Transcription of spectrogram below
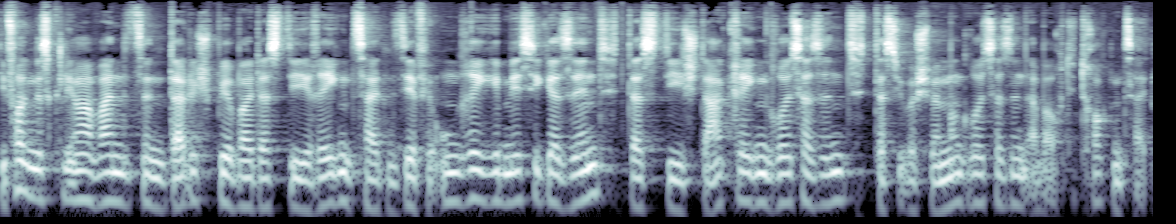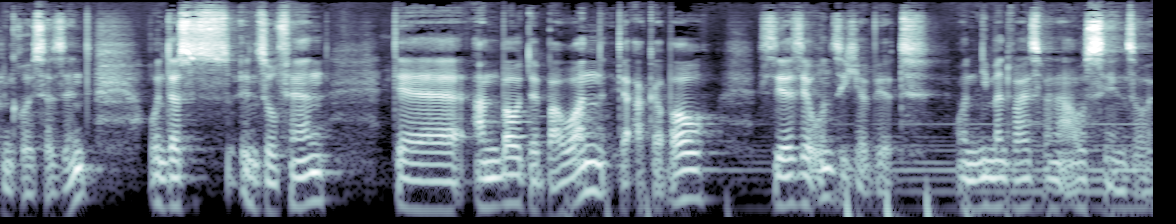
Die Folgen des Klimawandels sind dadurch spürbar, dass die Regenzeiten sehr viel unregelmäßiger sind, dass die Starkregen größer sind, dass die Überschwemmungen größer sind, aber auch die Trockenzeiten größer sind und dass insofern der Anbau der Bauern, der Ackerbau, sehr, sehr unsicher wird und niemand weiß, wann er aussehen soll.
